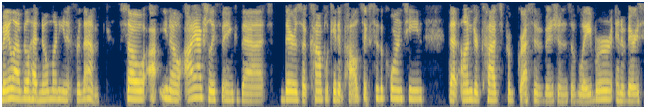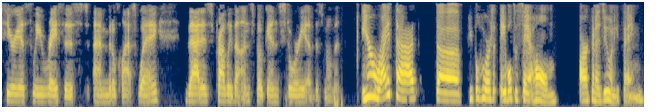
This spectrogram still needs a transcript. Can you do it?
bailout bill had no money in it for them. So, you know, I actually think that there's a complicated politics to the quarantine that undercuts progressive visions of labor in a very seriously racist and middle class way. That is probably the unspoken story of this moment. You're right that the people who are able to stay at home aren't going to do anything.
